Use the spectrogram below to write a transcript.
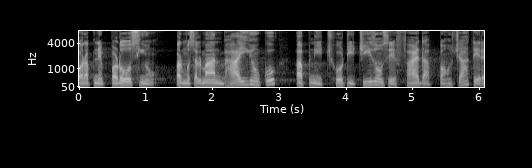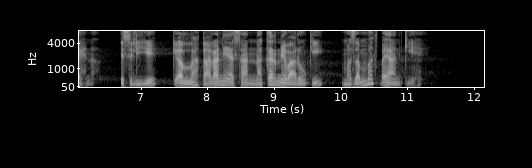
اور اپنے پڑوسیوں اور مسلمان بھائیوں کو اپنی چھوٹی چیزوں سے فائدہ پہنچاتے رہنا۔ اس لیے کہ اللہ تعالیٰ نے ایسا نہ کرنے والوں کی مذمت بیان کی ہے۔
